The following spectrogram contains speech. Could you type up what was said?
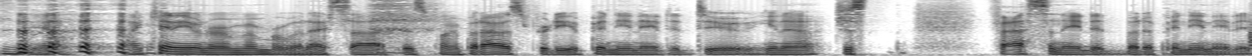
Yeah, I can't even remember what I saw at this point, but I was pretty opinionated too, you know, just fascinated but opinionated.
